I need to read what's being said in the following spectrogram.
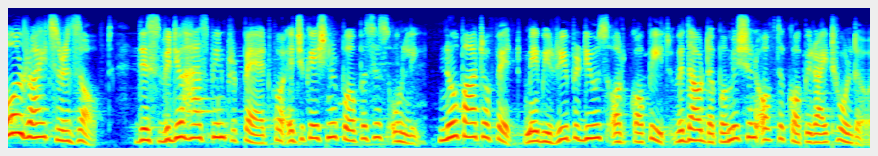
All rights reserved. This video has been prepared for educational purposes only. No part of it may be reproduced or copied without the permission of the copyright holder.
